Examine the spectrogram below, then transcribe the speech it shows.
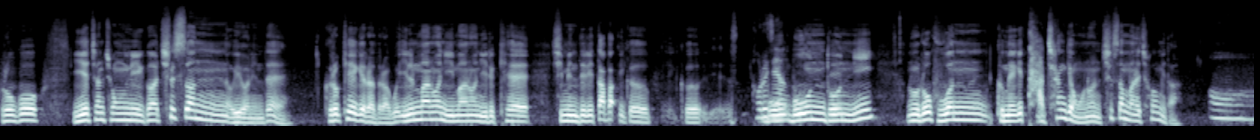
그러고 이해찬 총리가 칠선 의원인데 그렇게 얘기를 하더라고. 1만 원, 2만 원 이렇게 시민들이 따박 그, 그 모. 모은 돈이로 후원 금액이 다 찬 경우는 칠선 만에 처음이다. 어,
